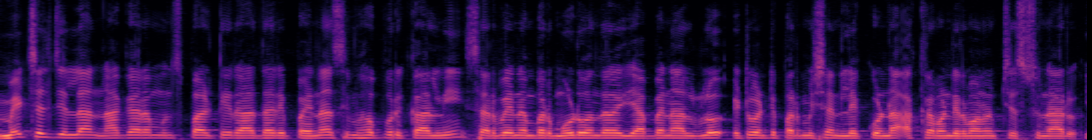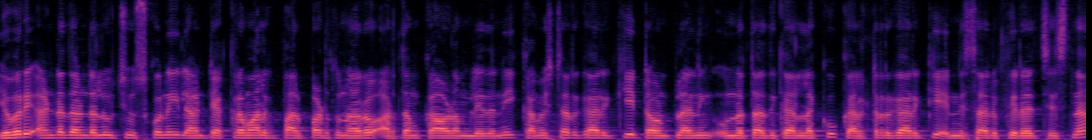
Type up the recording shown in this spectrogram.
మేడ్చల్ జిల్లా నాగారం మున్సిపాలిటీ రహదారి పైన సింహపురి కాలనీ సర్వే నంబర్ మూడు వందల యాభై నాలుగులో ఎటువంటి పర్మిషన్ లేకుండా అక్రమ నిర్మాణం చేస్తున్నారు. ఎవరి అండదండలు చూసుకొని ఇలాంటి అక్రమాలకు పాల్పడుతున్నారో అర్థం కావడం లేదని కమిషనర్ గారికి టౌన్ ప్లానింగ్ ఉన్నతాధికారులకు కలెక్టర్ గారికి ఎన్నిసార్లు ఫిర్యాదు చేసినా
